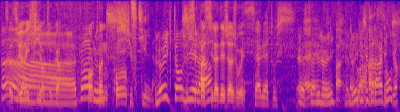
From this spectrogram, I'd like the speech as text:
Ça se vérifie en tout cas. Ah, Antoine. Comte, Subtil. Loïc je Tanzi ne est sais là. pas s'il a déjà joué. Salut à tous. Euh, salut je sais Loïc. Il a Loïc, est-ce que à t'as la réponse sûr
